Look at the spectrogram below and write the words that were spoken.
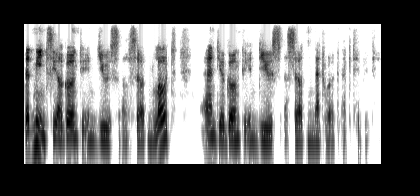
That means you are going to induce a certain load and you're going to induce a certain network activity.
